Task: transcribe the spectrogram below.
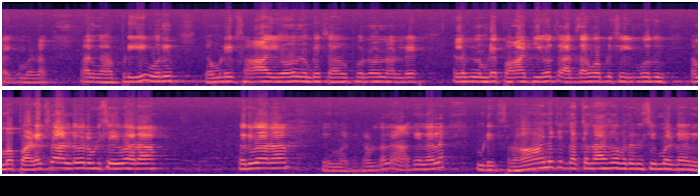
வைக்க மாட்டாங்க. பாருங்க அப்படி ஒரு நம்முடைய சாயம் நம்முடைய தகப்பனோ நல்ல அல்லது நம்முடைய பாட்டியோ தாத்தாவோ அப்படி செய்யும்போது நம்ம படைத்த ஆண்டவர் அப்படி செய்வாரா? சரிவாரா செய்ய மாட்டார். அப்படிதானே ஆகையினால நம்முடைய பிராணிக்கு தக்கதாக அவர் என்ன செய்ய மாட்டார்?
